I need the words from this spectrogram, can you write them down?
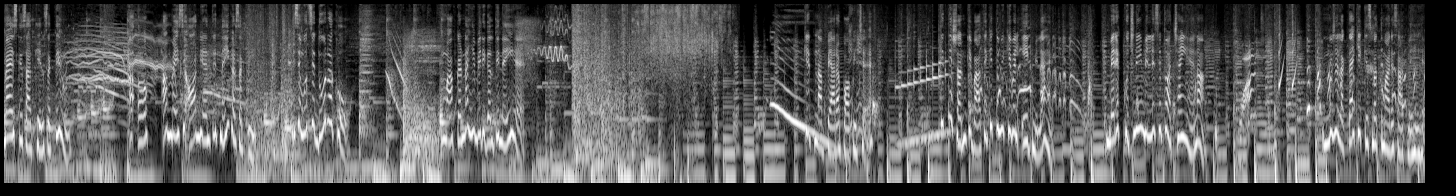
मैं इसके साथ खेल सकती हूँ। अब मैं इसे और नियंत्रित नहीं कर सकती। इसे मुझसे दूर रखो। माफ़ करना, ये मेरी गलती नहीं है। कितना प्यारा पॉपिट है कितने शर्म की बात है कि तुम्हें केवल एक मिला है। मेरे कुछ नहीं मिलने से तो अच्छा ही है ना। What? मुझे लगता है कि किस्मत तुम्हारे साथ नहीं है।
